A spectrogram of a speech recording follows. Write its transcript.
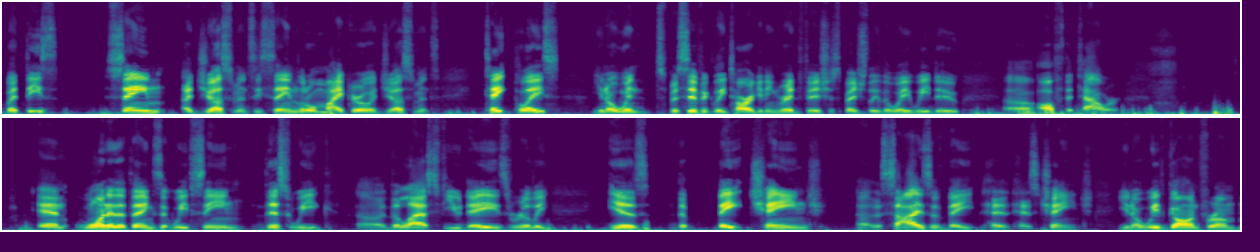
but these same adjustments, these same little micro adjustments, take place, you know, when specifically targeting redfish, especially the way we do, uh, off the tower. And one of the things that we've seen this week, uh, the last few days really, is bait change, uh, the size of bait ha has changed. You know, we've gone from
